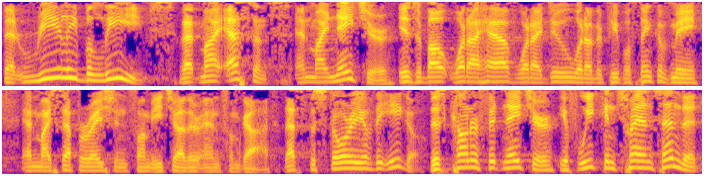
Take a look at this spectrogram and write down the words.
that really believes that my essence and my nature is about what I have, what I do, what other people think of me, and my separation from each other and from God. That's the story of the ego. This counterfeit nature, if we can transcend it,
